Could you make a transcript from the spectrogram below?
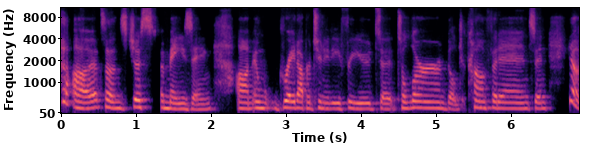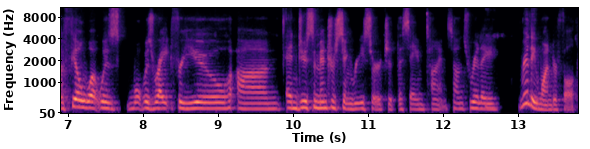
Uh, that sounds just amazing, um, and great opportunity for you to to learn, build your confidence, and you know feel what was what was right for you, um, and do some interesting research at the same time. Sounds really really wonderful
